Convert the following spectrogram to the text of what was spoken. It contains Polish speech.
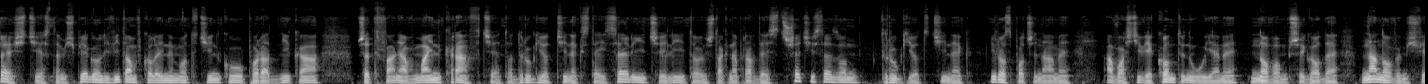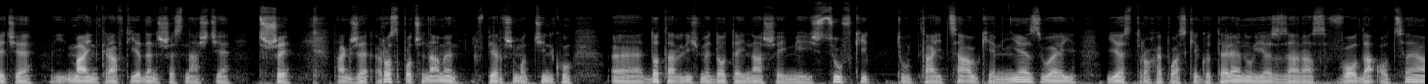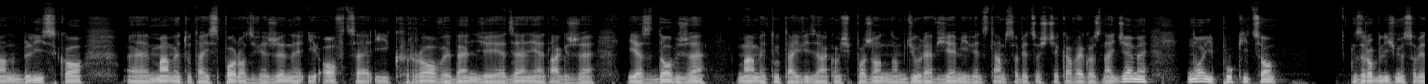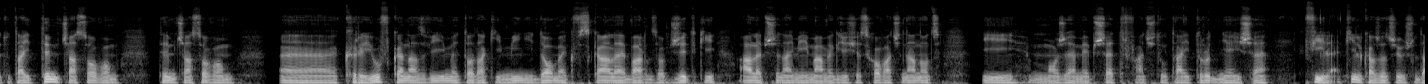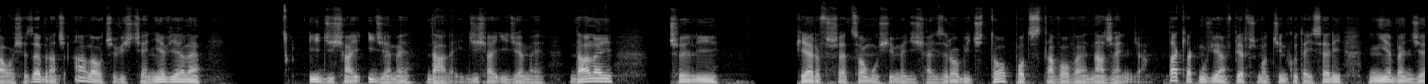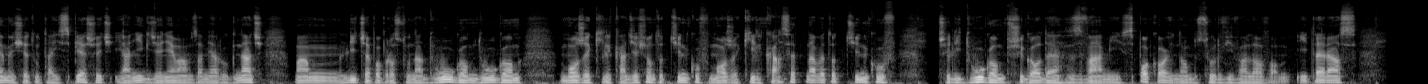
Cześć, jestem Śpiegol i witam w kolejnym odcinku poradnika przetrwania w Minecrafcie. To drugi odcinek z tej serii, czyli to już tak naprawdę jest trzeci sezon, drugi odcinek i rozpoczynamy, a właściwie kontynuujemy nową przygodę na nowym świecie Minecraft 1.16.3. Także rozpoczynamy. W pierwszym odcinku e, dotarliśmy do tej naszej miejscówki tutaj całkiem niezłej. Jest trochę płaskiego terenu, jest zaraz woda, ocean blisko. E, mamy tutaj sporo zwierzyny i owce i krowy, będzie jedzenie, także jest dobrze. Mamy tutaj, widzę, jakąś porządną dziurę w ziemi, więc tam sobie coś ciekawego znajdziemy. No i póki co zrobiliśmy sobie tutaj tymczasową, tymczasową e, kryjówkę, nazwijmy to taki mini domek w skale, bardzo brzydki, ale przynajmniej mamy gdzie się schować na noc i możemy przetrwać tutaj trudniejsze chwile. Kilka rzeczy już udało się zebrać, ale oczywiście niewiele. I dzisiaj idziemy dalej. Dzisiaj idziemy dalej, czyli Pierwsze, co musimy dzisiaj zrobić, to podstawowe narzędzia. Tak jak mówiłem w pierwszym odcinku tej serii, nie będziemy się tutaj spieszyć. Ja nigdzie nie mam zamiaru gnać. Mam, liczę po prostu na długą, długą, może kilkadziesiąt odcinków, może kilkaset nawet odcinków, czyli długą przygodę z Wami, spokojną, survivalową. I teraz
